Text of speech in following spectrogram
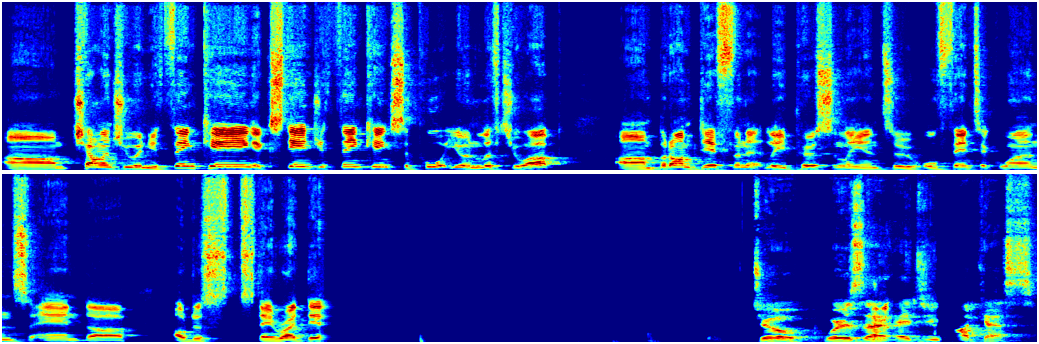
um, challenge you in your thinking, extend your thinking, support you, and lift you up. Um, but I'm definitely personally into authentic ones, and uh, I'll just stay right there. Joe, where's that edgy podcast?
